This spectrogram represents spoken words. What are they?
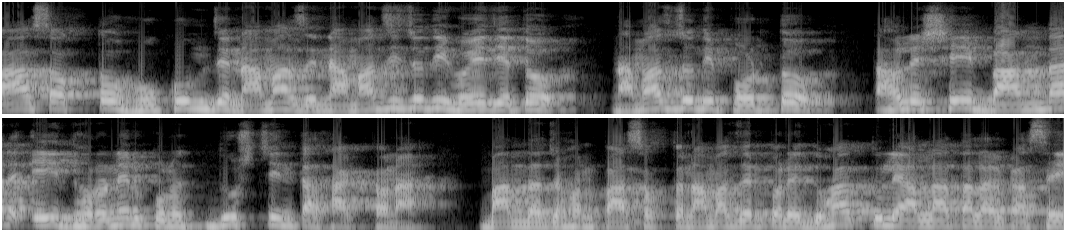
পাঁচ অক্ত হুকুম যে নামাজ নামাজি যদি হয়ে যেত, নামাজ যদি পড়তো, তাহলে সেই বান্দার এই ধরনের কোনো দুশ্চিন্তা থাকতো না। বান্দা যখন পাঁচ অক্ত নামাজের পরে দুহাত তুলে আল্লাহ তালার কাছে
